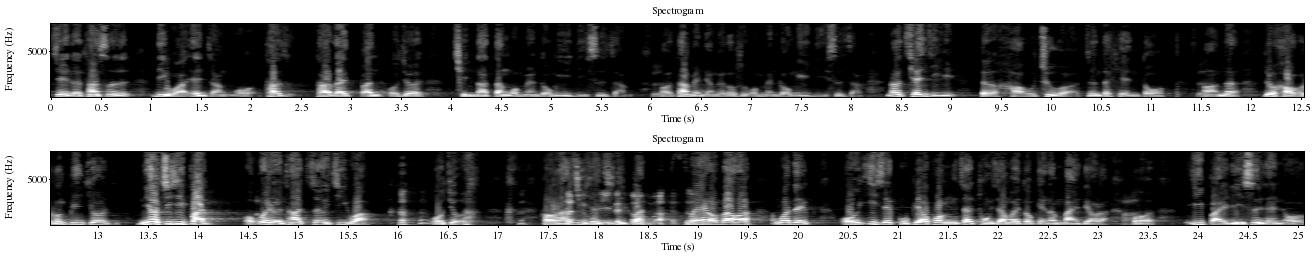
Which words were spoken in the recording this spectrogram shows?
届的他是立法院长，我他他来办，我就请他当我们荣誉理事长。是哦，他们两个都是我们荣誉理事长。那前几的好处啊，真的很多啊。那就郝龙斌就你要继续办，我为了他这一句话，我就。好了，继承继续办，没有办法，我的我一些股票放在同乡会都给他卖掉了。我一百零四年，我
